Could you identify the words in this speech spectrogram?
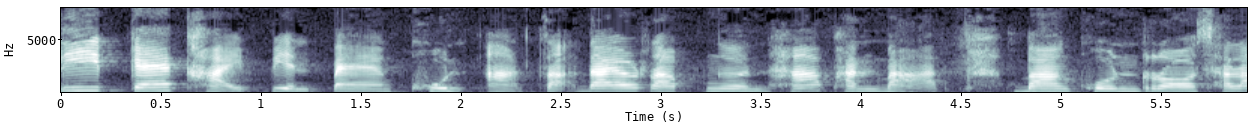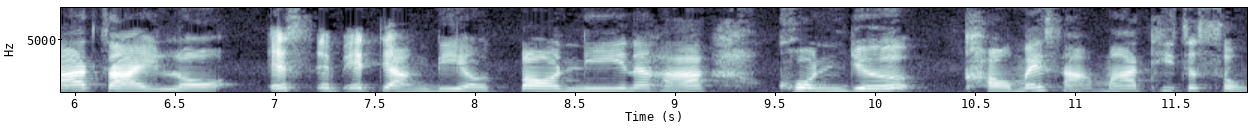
รีบแก้ไขเปลี่ยนแปลง คุณอาจจะได้รับเงิน 5,000 บาท บางคนรอชะล่าใจรอ SMS อย่างเดียวตอนนี้นะคะ คนเยอะเขาไม่สามารถที่จะส่ง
